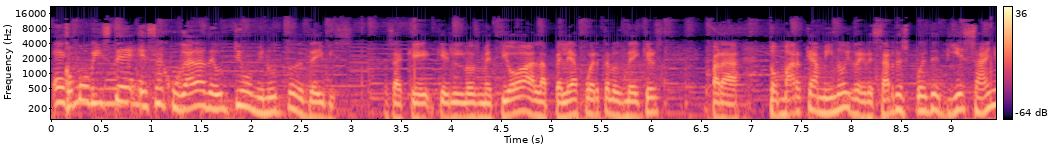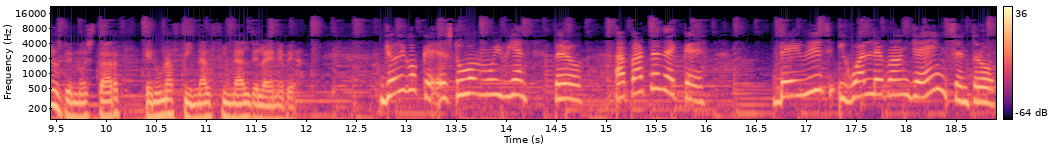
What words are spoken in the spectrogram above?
es ¿Cómo viste esa jugada de último minuto de Davis? O sea, que, que los metió a la pelea fuerte a los Lakers. para tomar camino y regresar después de 10 años de no estar en una final final de la NBA? Yo digo que estuvo muy bien, pero aparte de que Davis igual LeBron James entró,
